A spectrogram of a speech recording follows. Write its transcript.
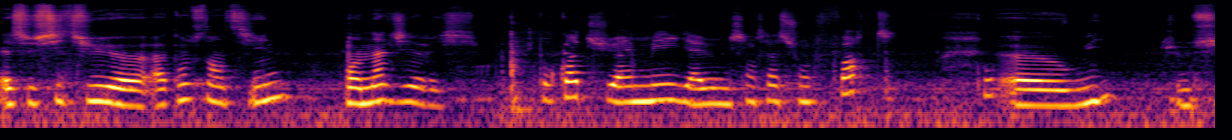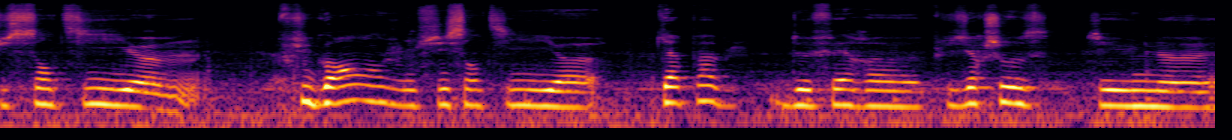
elle se situe euh, à Constantine, en Algérie. Pourquoi tu as aimé Il y a eu une sensation forte Euh, oui, je me suis sentie euh, plus grand, je me suis sentie euh, capable de faire euh, plusieurs choses. J'ai eu une, euh,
